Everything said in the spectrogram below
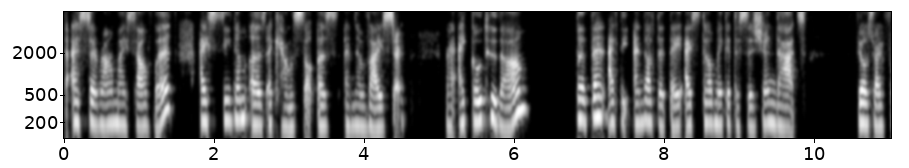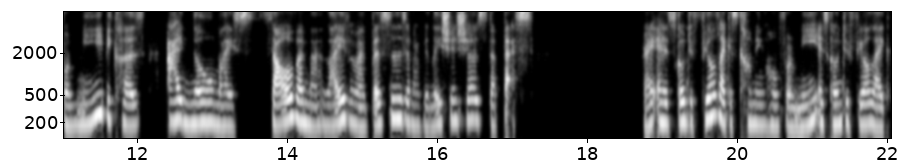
that I surround myself with, I see them as a counsel, as an advisor, right? I go to them, but then at the end of the day, I still make a decision that feels right for me because I know myself and my life and my business and my relationships the best. Right. And it's going to feel like it's coming home for me. It's going to feel like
